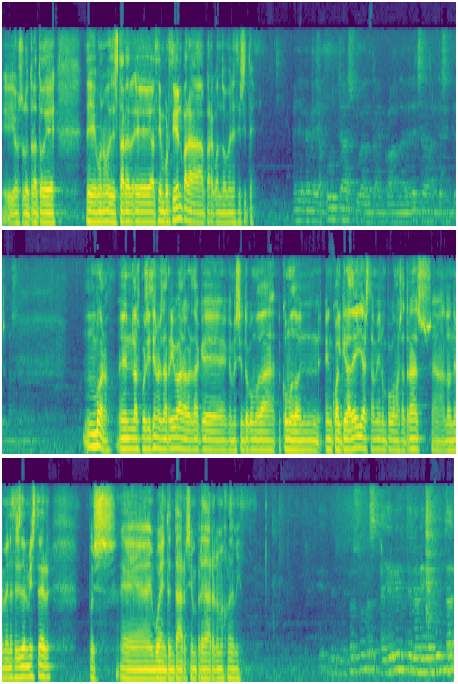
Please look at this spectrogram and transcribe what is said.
y yo solo trato de, de, bueno, de estar eh, al 100% para, para cuando me necesite. Ayer de media punta, has jugado también por la banda derecha, ¿dónde te sientes más cómodo? Bueno, en las posiciones de arriba la verdad que, me siento cómoda, cómodo en, cualquiera de ellas, también un poco más atrás, o sea, donde me necesite el mister, pues eh, voy a intentar siempre dar lo mejor de mí. De todas formas, ayer viéndote la media punta,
